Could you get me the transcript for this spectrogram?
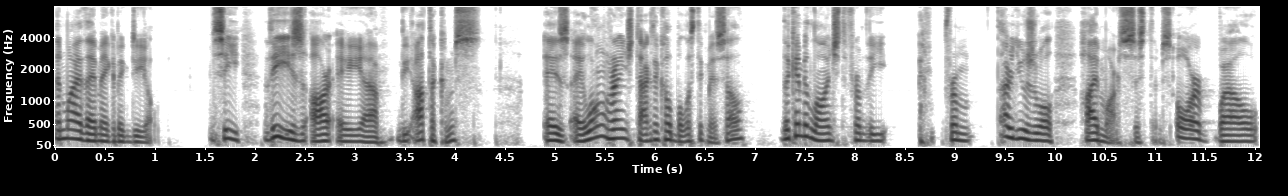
and why they make a big deal? See, these are a uh, the ATACMS is a long-range tactical ballistic missile that can be launched from the from our usual HIMARS systems, or well,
